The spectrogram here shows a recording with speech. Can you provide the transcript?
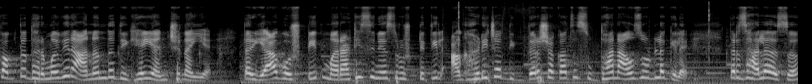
फक्त धर्मवीर आनंद दिघे यांची नाहीये. तर या गोष्टीत मराठी सिनेसृष्टीतील आघाडीच्या दिग्दर्शकाचं सुद्धा नाव जोडलं गेलंय. तर झालं असं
